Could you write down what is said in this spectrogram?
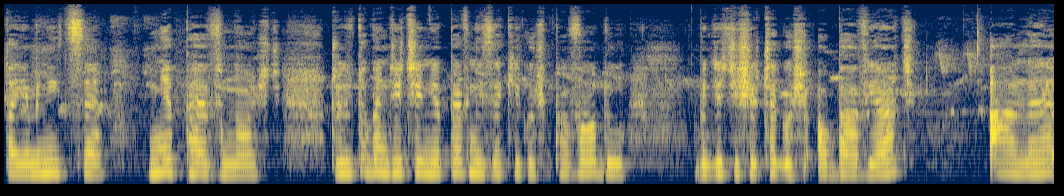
tajemnice, niepewność. Czyli tu będziecie niepewni z jakiegoś powodu, będziecie się czegoś obawiać, ale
